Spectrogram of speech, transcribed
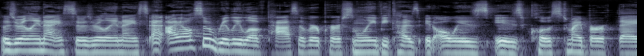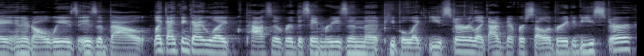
it was really nice. It was really nice. And I also really love Passover personally because it always is close to my birthday and it always is about, like, I think I like Passover the same reason that people like Easter. Like, I've never celebrated Easter.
